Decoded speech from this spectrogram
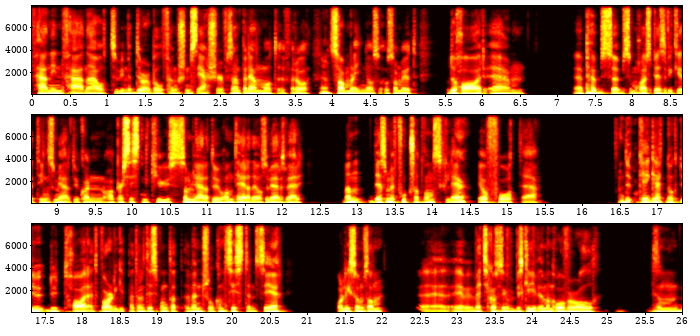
Fan in, fan out med durable functions i Asher, for eksempel, er en måte for å Ja. samle inn og, og samle ut. Du har um, PubSub som har spesifikke ting som gjør at du kan ha persistent queues, som gjør at du håndterer det, osv. Men det som er fortsatt vanskelig, er å få til du, ok, Greit nok, du, du tar et valg på et eller annet tidspunkt, at eventual consistency og liksom sånn eh, Jeg vet ikke hvordan jeg skal beskrive det, men overall liksom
